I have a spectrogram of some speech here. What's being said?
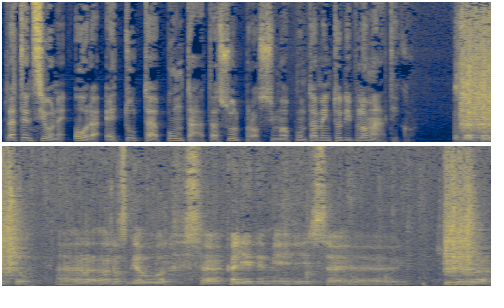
l'attenzione ora è tutta puntata sul prossimo appuntamento diplomatico. Закончил разговор с коллегами из Киева,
